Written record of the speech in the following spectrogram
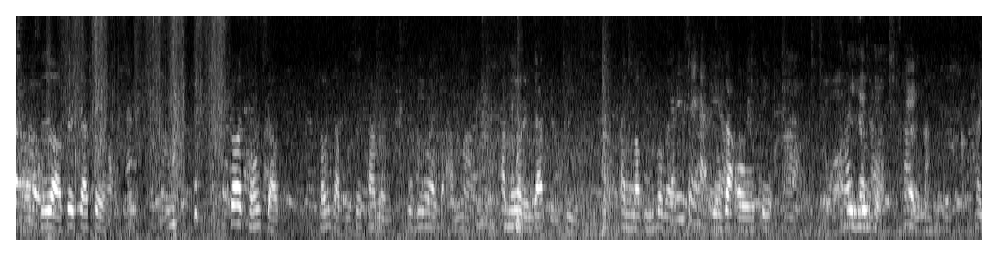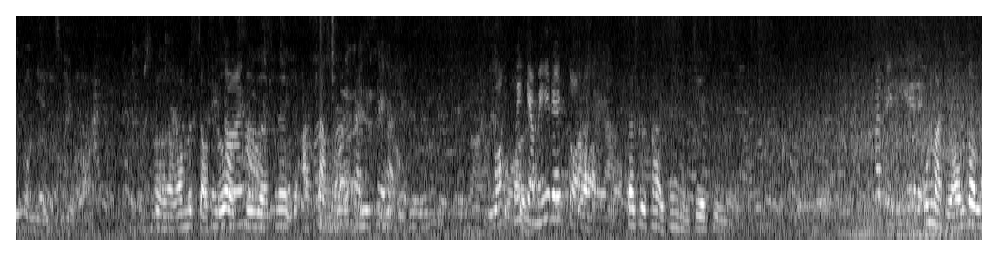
好吃哦，这家最好吃。说从小从小不是他们，是另外一个阿嬷，他没有人家顶替，他们平铺的，有在欧的啊，一点点，太大。很有年纪了，对啊，我们小时候吃的那个阿桑嘛，但是他已经很接近了。我买起红豆饼，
